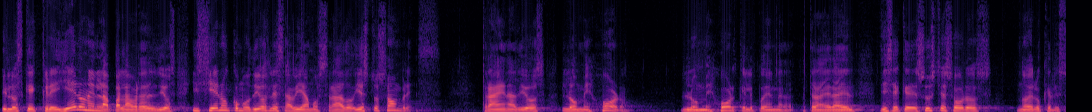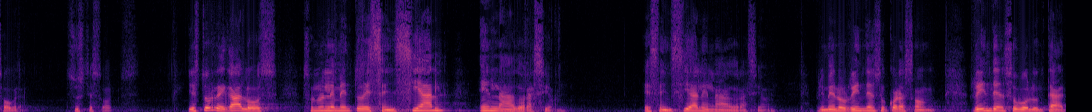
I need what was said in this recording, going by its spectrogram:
Y los que creyeron en la palabra de Dios hicieron como Dios les había mostrado. Y estos hombres traen a Dios lo mejor lo mejor que le pueden traer a Él. Dice que de sus tesoros, no de lo que le sobra, sus tesoros. Y estos regalos son un elemento esencial en la adoración. Esencial en la adoración. Primero rinden su corazón, rinden su voluntad,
